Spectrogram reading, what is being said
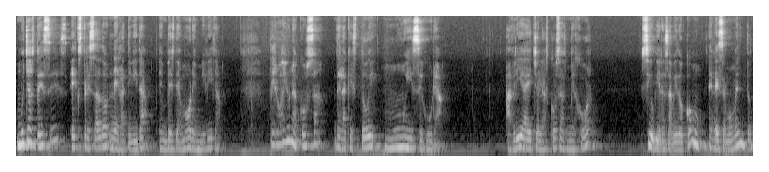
Muchas veces he expresado negatividad en vez de amor en mi vida, pero hay una cosa de la que estoy muy segura. Habría hecho las cosas mejor si hubiera sabido cómo en ese momento.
